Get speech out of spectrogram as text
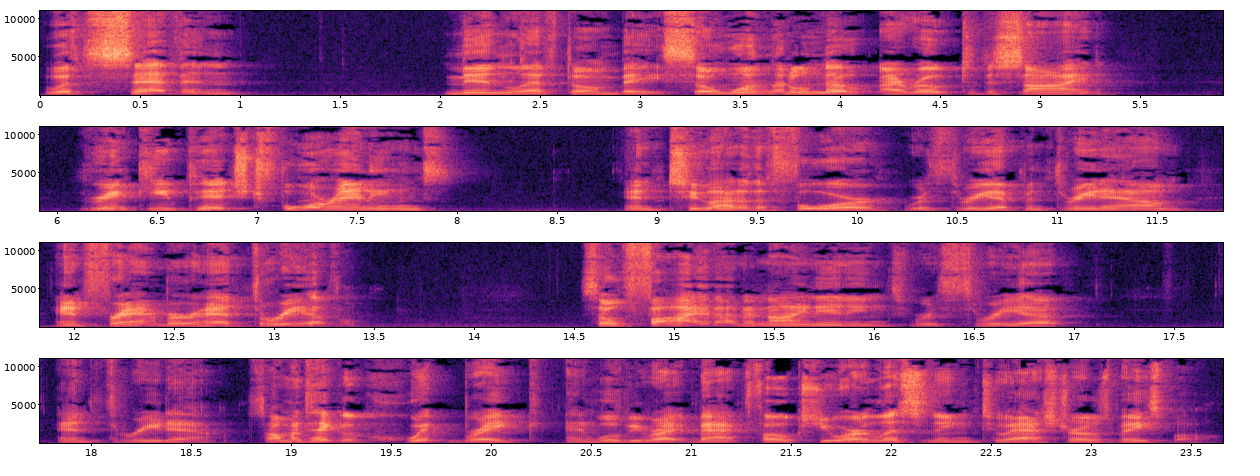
with seven men left on base. So, one little note I wrote to the side Greinke pitched four innings, and two out of the four were three up and three down, and Framber had three of them. So, five out of nine innings were three up and three down. So I'm going to take a quick break and we'll be right back, folks. You are listening to Astros Baseball.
